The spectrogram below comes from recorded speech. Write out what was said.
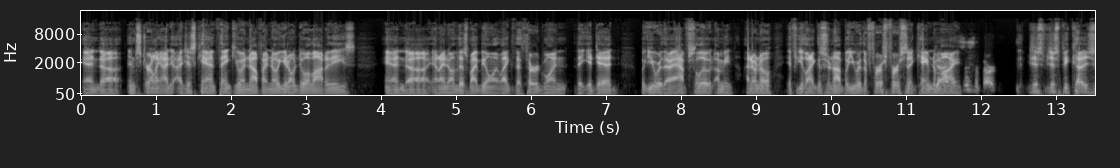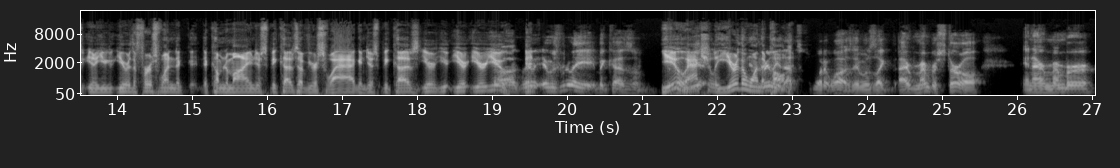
and uh, and Sterling, I, I just can't thank you enough. I know you don't do a lot of these, and uh, and I know this might be only like the third one that you did, but you were the absolute. I mean, I don't know if you like this or not, but you were the first person that came to Yeah, mind. This is the third. just just because you know you you're the first one to to come to mind just because of your swag and just because you're you you're you're you No, it, was really, And it was really because of you actually you're the one that really, called it. that's what it was. It was like I remember Sterl, and I remember,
